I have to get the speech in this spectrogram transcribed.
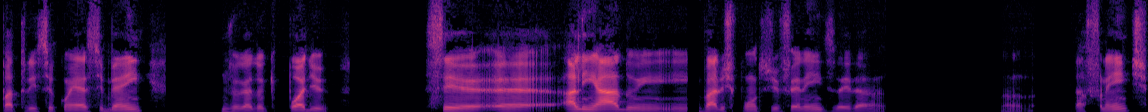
Patrícia conhece bem, um jogador que pode ser é, alinhado em, em, vários pontos diferentes aí da, da frente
